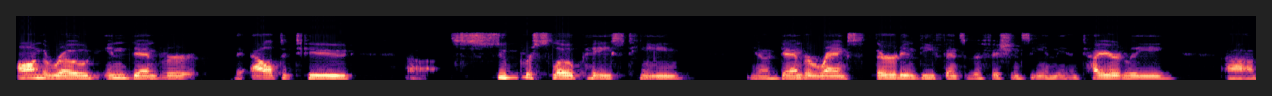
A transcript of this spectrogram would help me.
on the road in Denver, the altitude, uh, super slow paced team. You know, Denver ranks third in defensive efficiency in the entire league. Uh,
